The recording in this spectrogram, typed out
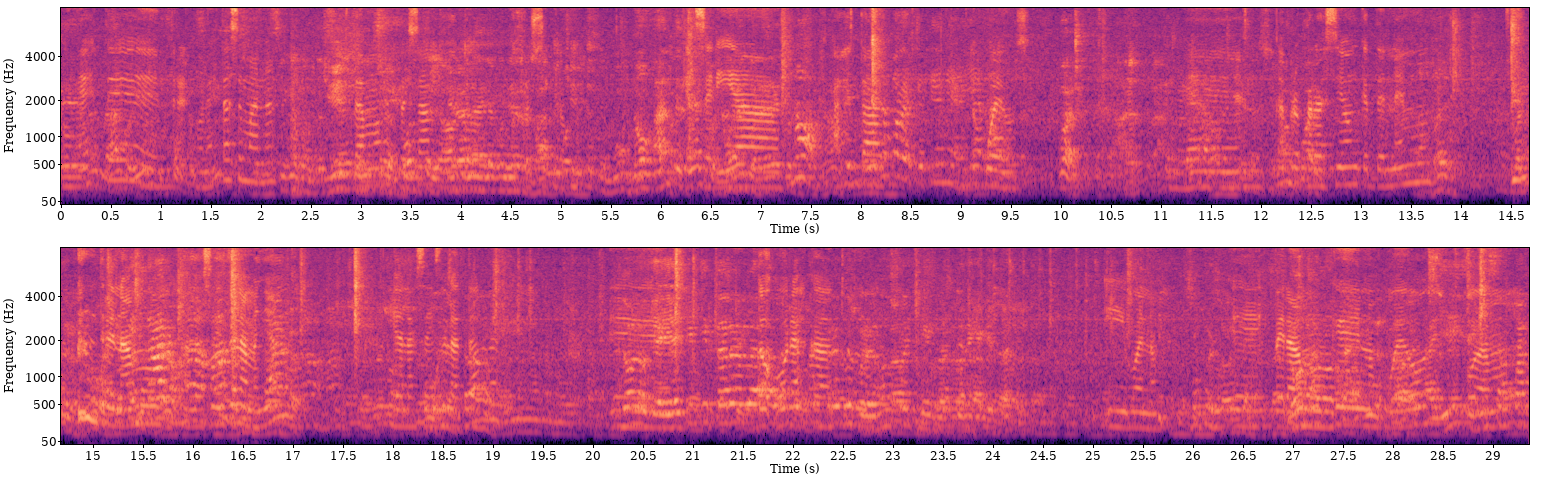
con, este, con esta semana estamos empezando otro, ciclo. que sería hasta los juegos. Eh, la preparación que tenemos, entrenamos a las 6 de la mañana y a las 6 de la tarde dos horas cada turno. Y bueno, eh, esperamos que en los juegos podamos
